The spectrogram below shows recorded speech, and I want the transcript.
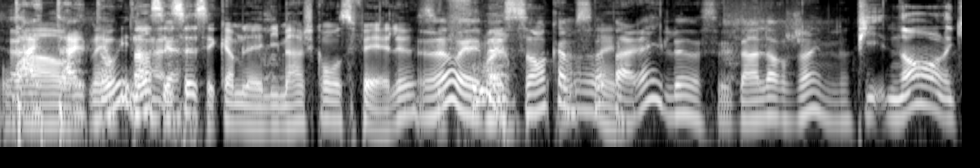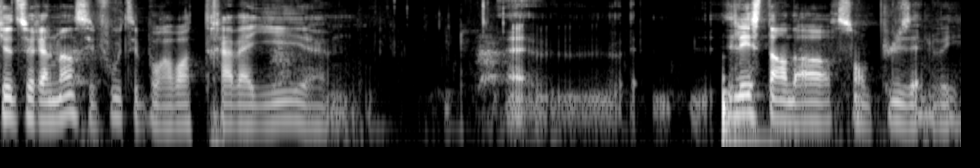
Wow. tête, Mais tout oui, non, c'est ça, c'est comme l'image qu'on se fait là. C'est Ah ouais, fou, mais hein. ils sont comme Ah ça, ouais. pareil, là. C'est dans leur gène, là. Puis non, culturellement, c'est fou, tu sais, pour avoir travaillé. euh, euh, les standards sont plus élevés,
